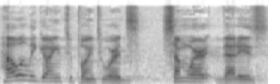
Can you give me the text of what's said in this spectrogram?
how are we going to point towards somewhere that is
